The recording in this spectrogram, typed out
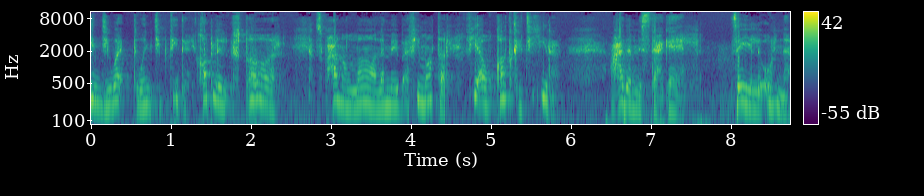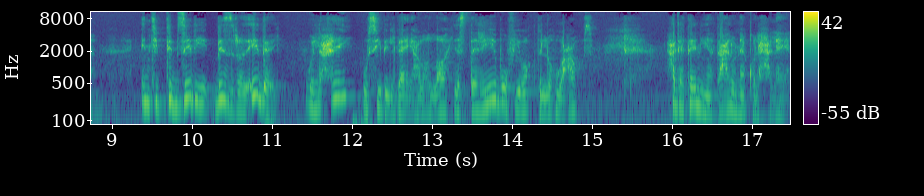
ادي وقت وانت بتدعي قبل الافطار. سبحان الله لما يبقى في مطر في أوقات كتيرة. عدم الاستعجال زي اللي قلنا انت بتبذري بذرة ادعي والحي وسيبي الباقي على الله يستجيبوا في وقت اللي هو عاوزه. حاجة تانية تعالوا ناكل حلال.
